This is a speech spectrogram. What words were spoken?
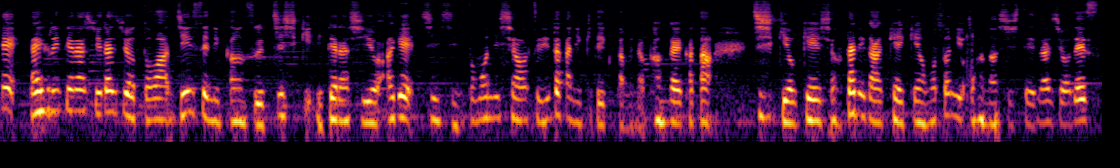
でライフリテラシーラジオとは人生に関する知識リテラシーを上げ心身ともに幸せ豊かに生きていくための考え方知識を経営者2人が経験をもとにお話ししているラジオです。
